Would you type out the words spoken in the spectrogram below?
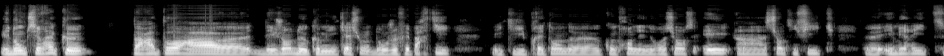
Et donc c'est vrai que par rapport à des gens de communication dont je fais partie et qui prétendent comprendre les neurosciences et un scientifique émérite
